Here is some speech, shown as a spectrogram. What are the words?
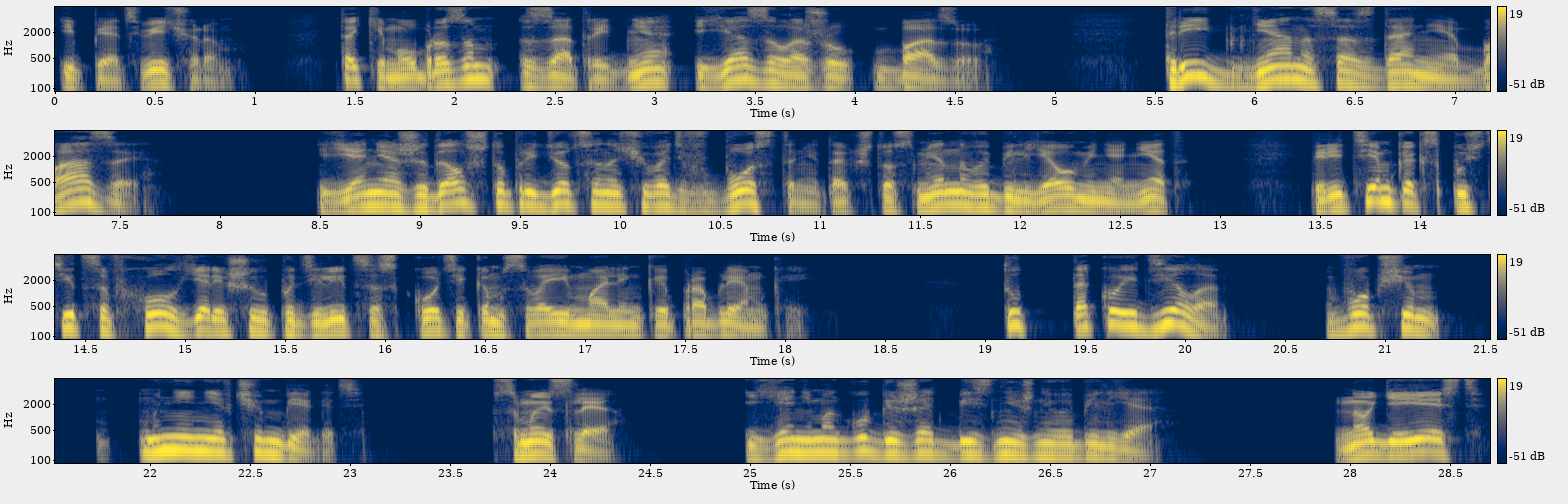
и 5 вечером. Таким образом, за три дня я заложу базу. Три дня на создание базы? Я не ожидал, что придется ночевать в Бостоне, так что сменного белья у меня нет. Перед тем, как спуститься в холл, я решил поделиться с котиком своей маленькой проблемкой. Тут такое дело. В общем, мне не в чем бегать. В смысле? Я не могу бежать без нижнего белья. Ноги есть,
